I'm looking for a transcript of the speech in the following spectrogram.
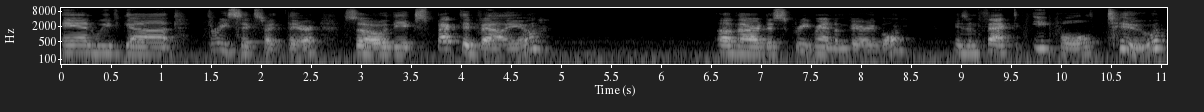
And we've got three, six right there. So the expected value of our discrete random variable is in fact equal to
